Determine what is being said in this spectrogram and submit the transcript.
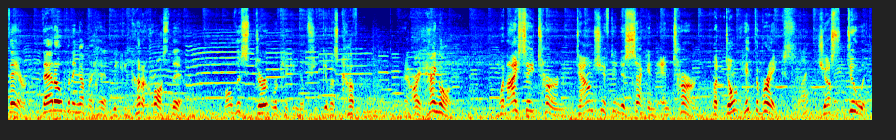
there. That opening up ahead, we can cut across there. All this dirt we're kicking up should give us cover. All right, hang on. When I say turn, downshift into second and turn, but don't hit the brakes. What? Just do it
